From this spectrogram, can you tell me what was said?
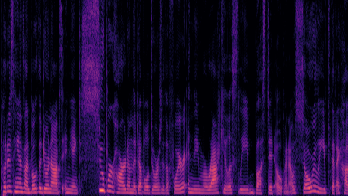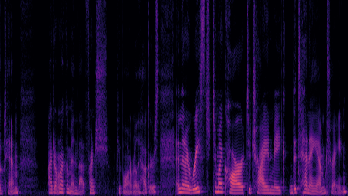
put his hands on both the doorknobs and yanked super hard on the double doors of the foyer, and they miraculously busted open. I was so relieved that I hugged him. I don't recommend that. French people aren't really huggers. And then I raced to my car to try and make the 10 a.m. train.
